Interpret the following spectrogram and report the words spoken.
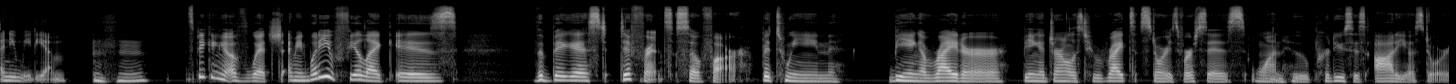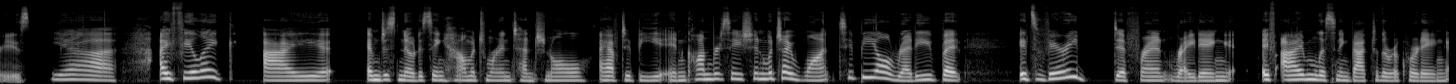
a new medium. hmm Speaking of which, I mean, what do you feel like is the biggest difference so far between being a writer, being a journalist who writes stories versus one who produces audio stories? Yeah. I feel like I am just noticing how much more intentional I have to be in conversation, which I want to be already, but it's very different writing. If I'm listening back to the recording,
